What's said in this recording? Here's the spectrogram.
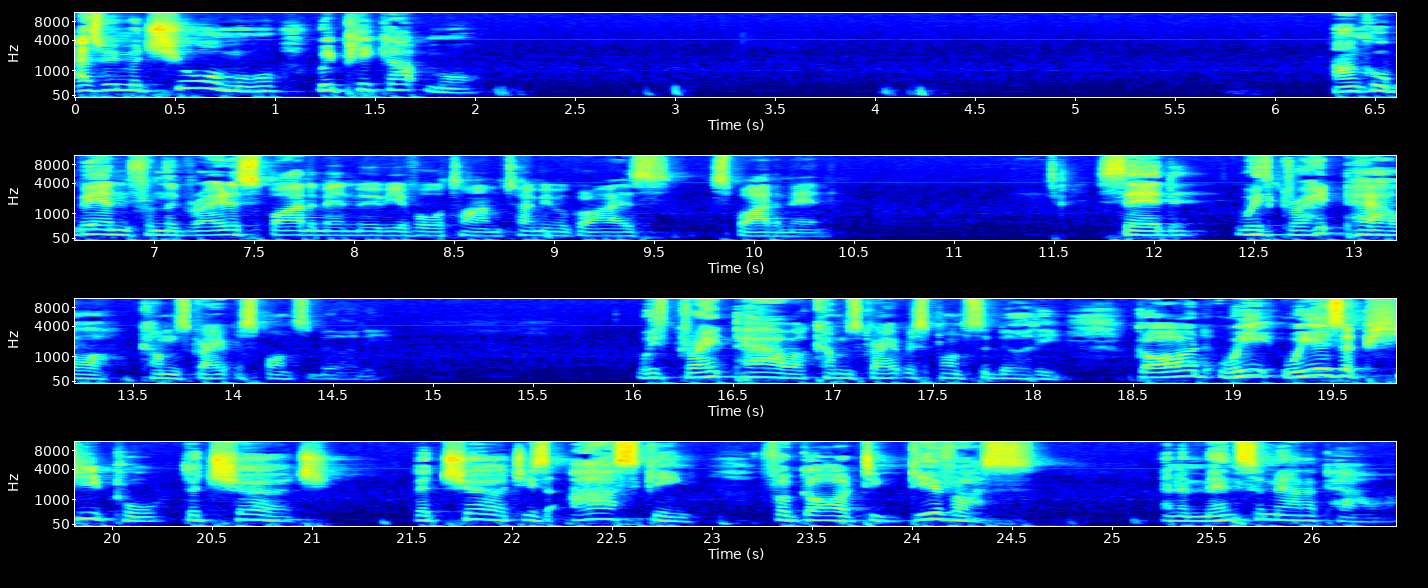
As we mature more, we pick up more. Uncle Ben from the greatest Spider Man movie of all time, Tobey Maguire's Spider Man, said, With great power comes great responsibility. With great power comes great responsibility. God, we, we as a people, the church, the church is asking for God to give us an immense amount of power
